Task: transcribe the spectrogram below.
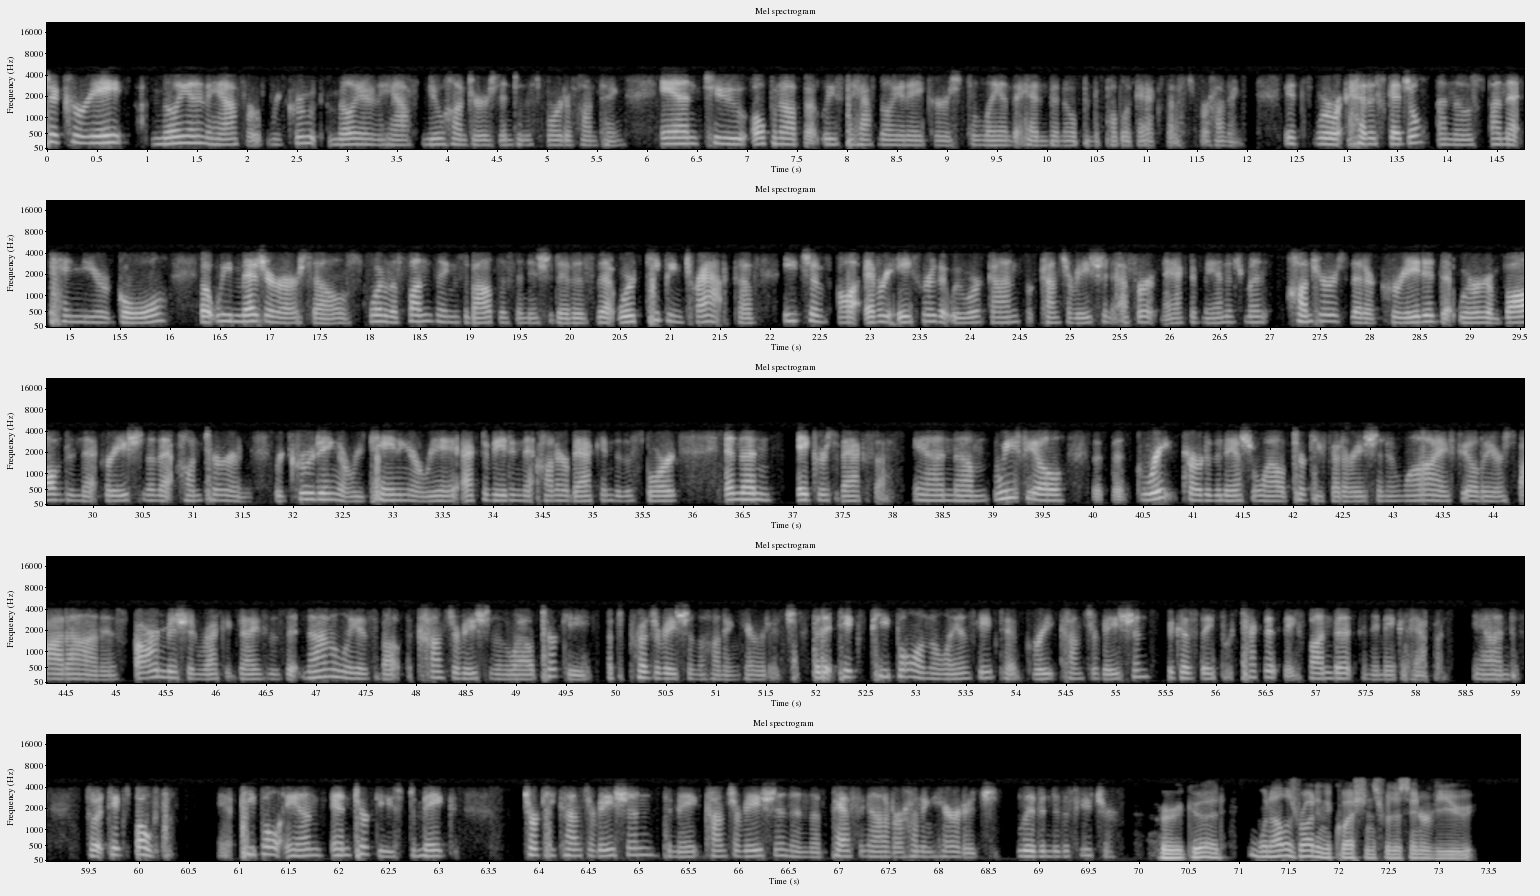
to create million and a half or recruit a million and a half new hunters into the sport of hunting and to open up at least a half million acres to land that hadn't been open to public access for hunting it's we're ahead of schedule on those on that 10 year goal but we measure ourselves. One of the fun things about this initiative is that we're keeping track of each of all, every acre that we work on for conservation effort and active management. Hunters that are created that we're involved in that creation of that hunter and recruiting or retaining or reactivating that hunter back into the sport. And then acres of access and um, we feel that the great part of the National Wild Turkey Federation and why I feel they are spot on is our mission recognizes that not only is about the conservation of the wild turkey, but the preservation of the hunting heritage. That it takes people on the landscape to have great conservation because they protect it, they fund it, and they make it happen. And so it takes both people and and turkeys to make turkey conservation to make conservation and the passing on of our hunting heritage live into the future. Very good. When I was writing the questions for this interview,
